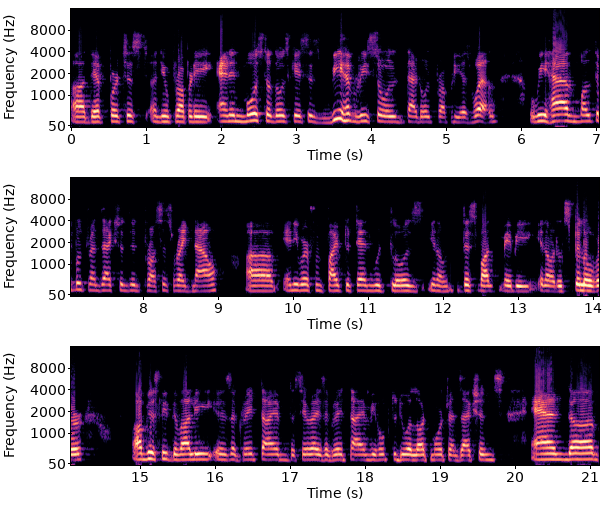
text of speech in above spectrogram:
uh, they have purchased a new property. And in most of those cases, we have resold that old property as well. We have multiple transactions in process right now uh, anywhere from five to 10 would close, you know, this month, maybe, you know, it'll spill over. Obviously, Diwali is a great time. Dussehra is a great time. We hope to do a lot more transactions. And uh,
